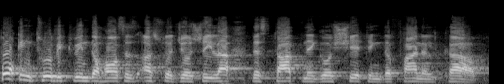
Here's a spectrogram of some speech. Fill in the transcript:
poking through between the horses ashwa joshila they start negotiating the final curve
